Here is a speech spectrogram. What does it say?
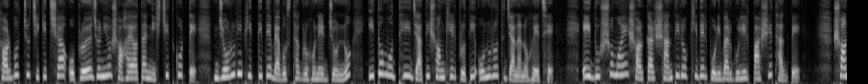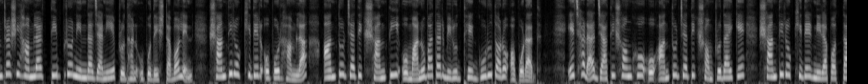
সর্বোচ্চ চিকিৎসা ও প্রয়োজনীয় সহায়তা নিশ্চিত করতে জরুরি ভিত্তিতে ব্যবস্থা গ্রহণের জন্য ইতোমধ্যেই জাতিসংঘের প্রতি অনুরোধ জানানো হয়েছে। এই দুঃসময়ে সরকার শান্তিরক্ষীদের পরিবারগুলির পাশে থাকবে। সন্ত্রাসী হামলার তীব্র নিন্দা জানিয়ে প্রধান উপদেষ্টা বলেন, শান্তিরক্ষীদের ওপর হামলা আন্তর্জাতিক শান্তি ও মানবতার বিরুদ্ধে গুরুতর অপরাধ। এছাড়া জাতিসংঘ ও আন্তর্জাতিক সম্প্রদায়কে শান্তিরক্ষীদের নিরাপত্তা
